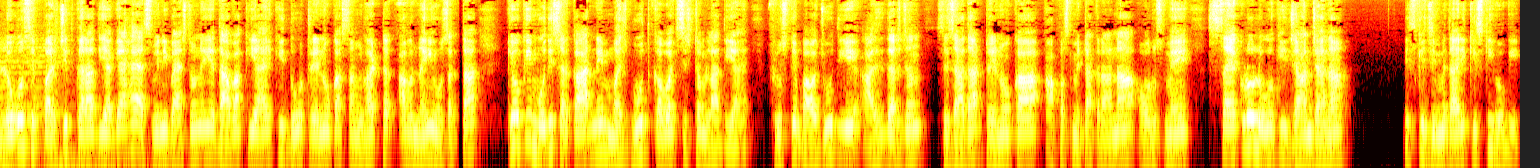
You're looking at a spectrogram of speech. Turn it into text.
लोगों से परिचित करा दिया गया है, अश्विनी वैष्णव ने यह दावा किया है कि दो ट्रेनों का संघट अब नहीं हो सकता, क्योंकि मोदी सरकार ने मज़बूत कवच सिस्टम ला दिया है। फिर उसके बावजूद ये आधी दर्जन से ज़्यादा ट्रेनों का आपस में टकराना और उसमें सैकड़ों लोगों की जान जाना, इसकी ज़िम्मेदारी किसकी होगी?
